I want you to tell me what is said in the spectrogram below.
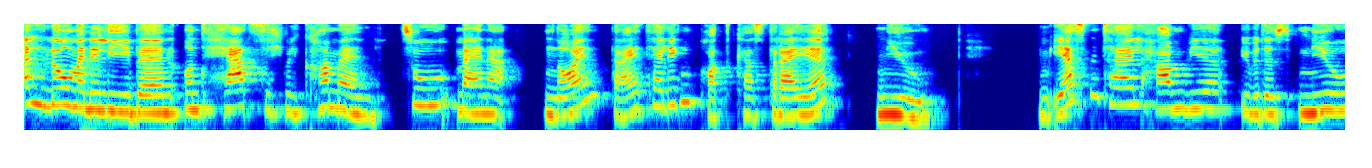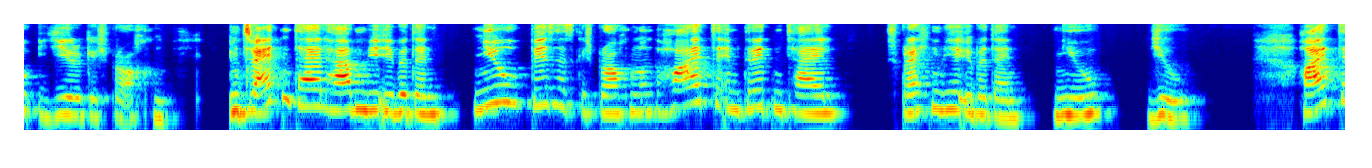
Hallo meine Lieben und herzlich willkommen zu meiner neuen dreiteiligen Podcast-Reihe New. Im ersten Teil haben wir über das New Year gesprochen. Im zweiten Teil haben wir über den New Business gesprochen und heute im dritten Teil sprechen wir über den New You. Heute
